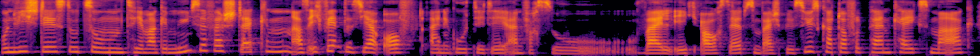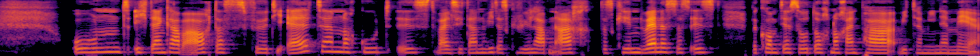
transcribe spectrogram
Und wie stehst du zum Thema Gemüse verstecken? Also ich finde es ja oft eine gute Idee, einfach so, weil ich auch selbst zum Beispiel Süßkartoffel-Pancakes mag. Und ich denke aber auch, dass es für die Eltern noch gut ist, weil sie dann wieder das Gefühl haben, ach, das Kind, wenn es das isst, bekommt ja so doch noch ein paar Vitamine mehr.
